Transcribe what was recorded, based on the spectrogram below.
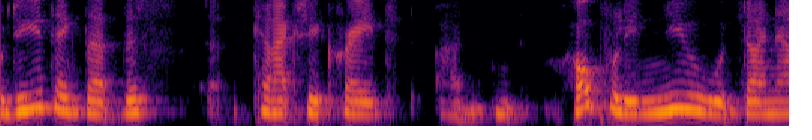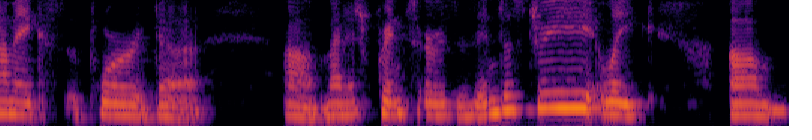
do you think that this can actually create uh, hopefully new dynamics for the uh, managed print services industry, like um,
